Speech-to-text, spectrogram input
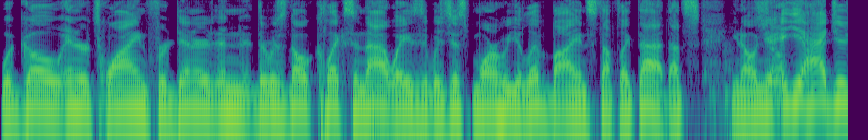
would go intertwine for dinner, and there was no clicks in that ways. It was just more who you live by and stuff like that. That's you know, and you, you had your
